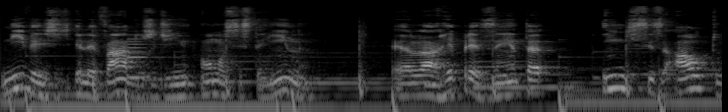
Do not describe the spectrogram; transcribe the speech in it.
Níveis elevados de homocisteína, ela representa índices altos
